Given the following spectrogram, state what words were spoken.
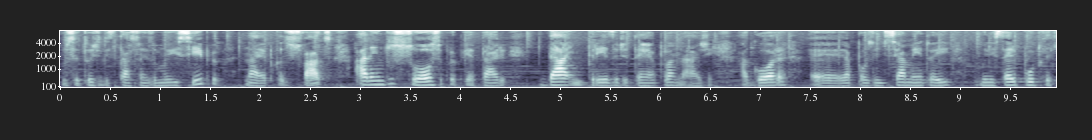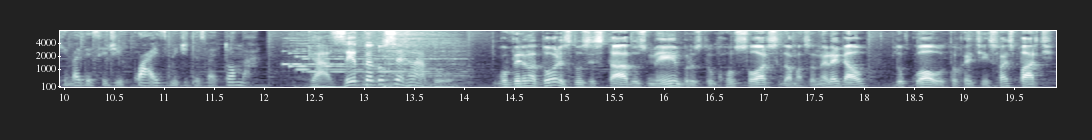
do setor de licitações do município, na época dos fatos, além do sócio proprietário da empresa de terraplanagem. Agora, é, após o indiciamento aí, o Ministério Público é quem vai decidir quais medidas vai tomar. Gazeta do Cerrado. Governadores dos estados membros do consórcio da Amazônia Legal, do qual o Tocantins faz parte,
